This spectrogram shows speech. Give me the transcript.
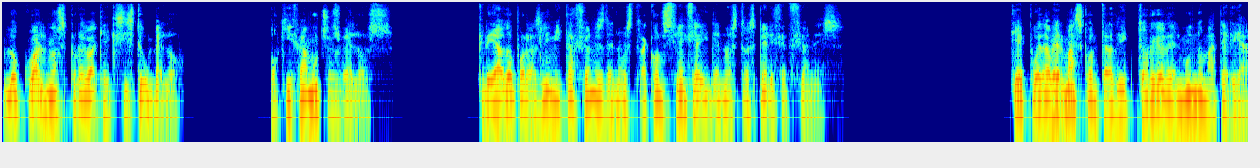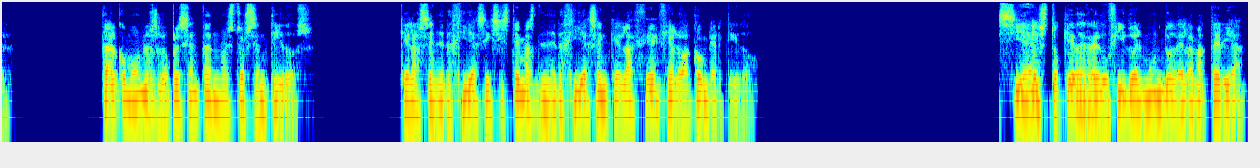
Lo cual nos prueba que existe un velo. O quizá muchos velos creado por las limitaciones de nuestra conciencia y de nuestras percepciones. ¿Qué puede haber más contradictorio del mundo material? Tal como nos lo presentan nuestros sentidos. Que las energías y sistemas de energías en que la ciencia lo ha convertido. Si a esto queda reducido el mundo de la materia,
